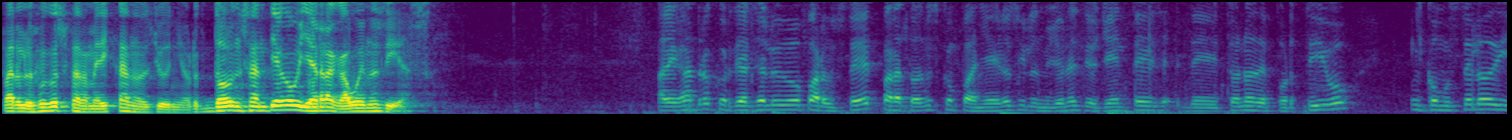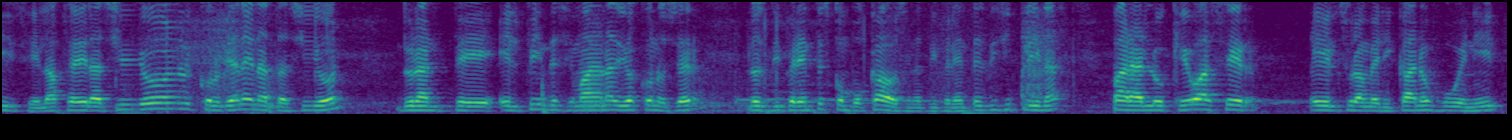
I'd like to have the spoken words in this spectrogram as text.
para los Juegos Panamericanos Junior. Don Santiago Villarraga, buenos días. Alejandro, cordial saludo para usted, para todos mis compañeros y los millones de oyentes de Tono Deportivo. Y como usted lo dice, la Federación Colombiana de Natación durante el fin de semana dio a conocer los diferentes convocados en las diferentes disciplinas para lo que va a ser el suramericano juvenil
